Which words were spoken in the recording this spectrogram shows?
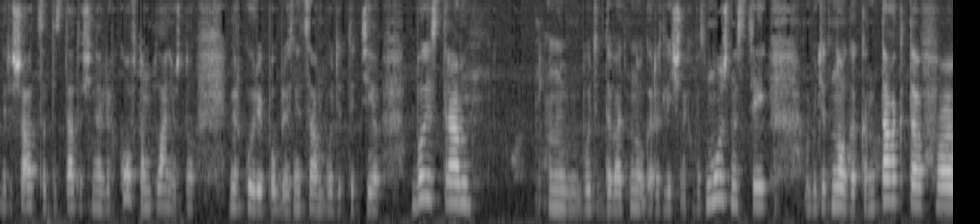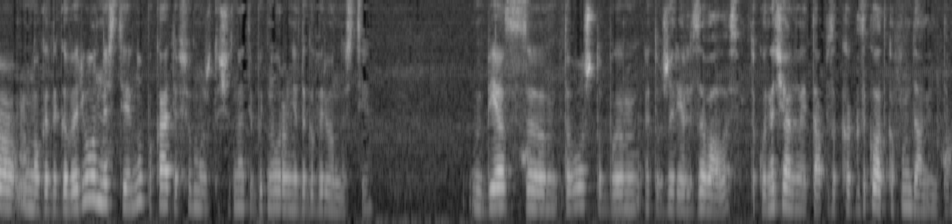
решаться достаточно легко. В том плане, что Меркурий по Близнецам будет идти быстро. Он будет давать много различных возможностей, будет много контактов, э, много договоренностей. Ну, пока это все может еще, знаете, быть на уровне договоренностей без э, того, чтобы это уже реализовалось. Такой начальный этап, как закладка фундамента.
